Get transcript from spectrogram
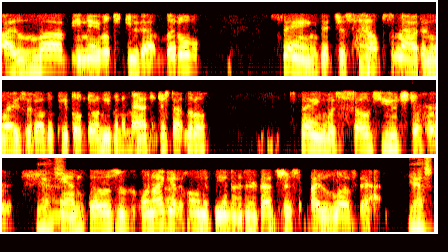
I love being able to do that little thing that just hmm. helps them out in ways that other people don't even imagine. Just that little thing was so huge to her. Yes. And those, when I get home at the end of the day, that's just, I love that. Yes,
